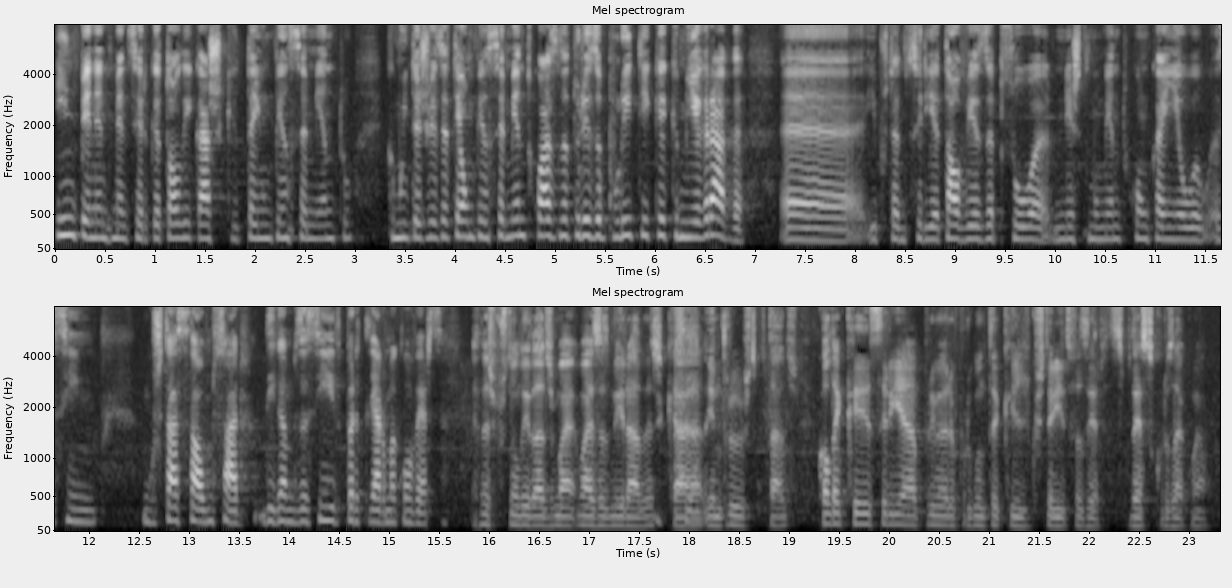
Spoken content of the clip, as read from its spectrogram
independentemente de ser católica, acho que tem um pensamento que muitas vezes até é um pensamento quase de natureza política que me agrada. Eh, e portanto seria talvez a pessoa neste momento com quem eu assim gostasse de almoçar, digamos assim, e de partilhar uma conversa. É das personalidades mais, mais admiradas cá entre os deputados. Qual é que seria a primeira pergunta que lhe gostaria de fazer, se pudesse cruzar com ela?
